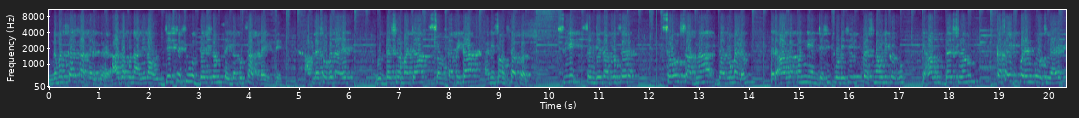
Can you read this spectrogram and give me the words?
नमस्कार सातारकर आज आपण आलेलो आहोत ज्येष्ठ श्री वृद्धाश्रम सैदापूर सातारा येथे. आपल्यासोबत आहेत वृद्धाश्रमाच्या संस्थापिका आणि संस्थापक. श्री संजय जाधव सर सौ साधना जाधव मॅडम. तर आज आपण यांच्याशी थोडेसे प्रश्नावली करू की हा वृद्धाश्रम कसा इथपर्यंत पोहोचलाय?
